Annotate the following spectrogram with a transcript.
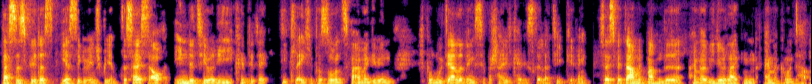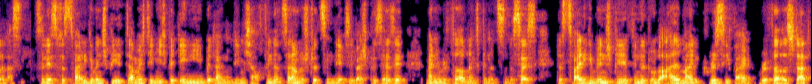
Das ist für das erste Gewinnspiel. Das heißt, auch in der Theorie könnte der, die gleiche Person zweimal gewinnen. Ich vermute allerdings, die Wahrscheinlichkeit ist relativ gering. Das heißt, wer damit machen will, einmal Video liken, einmal Kommentare lassen. So, und jetzt fürs zweite Gewinnspiel, da möchte ich mich bei denjenigen bedanken, die mich auch finanziell unterstützen, indem sie beispielsweise meine Referral-Links benutzen. Das heißt, das zweite Gewinnspiel findet unter all meinen Gracify Referrals statt.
